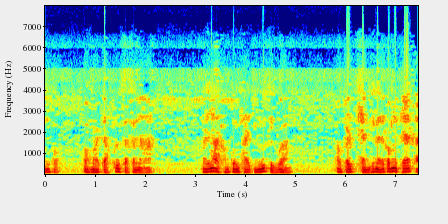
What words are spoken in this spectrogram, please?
นี่ก็ออกมาจากพุทธศาสนามารยาทของคนไทยจึงรู้สึกว่า เอาไปแข่งที่ไหนก็ไม่แพ้ใคร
